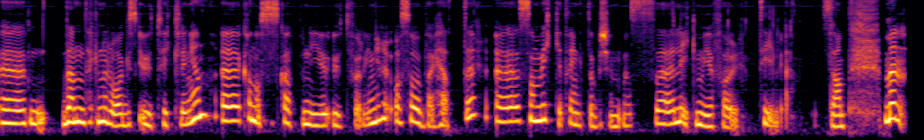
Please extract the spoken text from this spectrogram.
Eh, den teknologiske utviklingen eh, kan også skape nye utfordringer og sårbarheter eh, som vi ikke trengte å bekymre oss like mye for tidligere. Sant. Men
